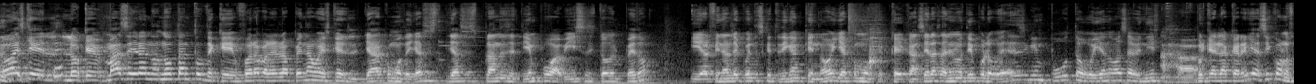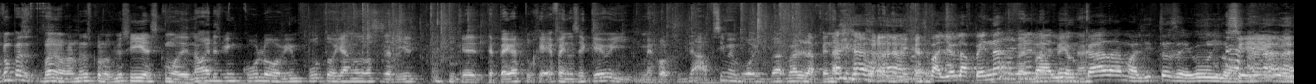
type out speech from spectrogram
No, es que lo que más era, no, no tanto de que fuera a valer la pena, güey, es que ya como de ya haces, ya planes de tiempo, avisas y todo el pedo. Y al final de cuentas que te digan que no, y ya como que, que cancelas al mismo tiempo, luego, eres bien puto, güey, ya no vas a venir. Ajá. Porque la carrilla así con los compas, bueno, al menos con los míos sí, es como de, no, eres bien culo, bien puto, ya no vas a salir, que te pega tu jefa y no sé qué, y mejor, no, pues sí me voy, va- vale la pena que me corran de mi casa. ¿Valió la pena? Valió la pena. cada maldito segundo. Sí, güey.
